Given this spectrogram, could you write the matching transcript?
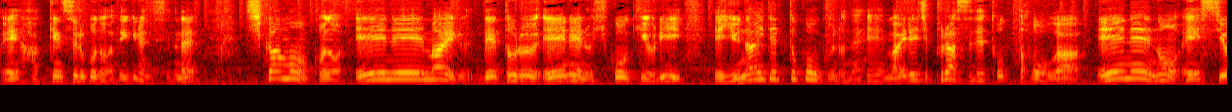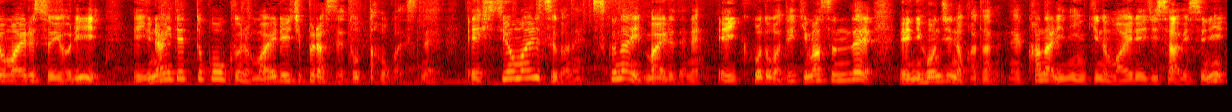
え発券することができるんですよね。しかもこの ANA マイルで取る ANA の飛行機よりユナイテッド航空のねマイレージプラスで取った方が ANA の必要マイル数よりユナイテッド航空のマイレージプラスで取った方がですね必要マイル数がね少ないマイルでね行くことができますんで日本人の方ねかなり人気のマイレージサービスに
